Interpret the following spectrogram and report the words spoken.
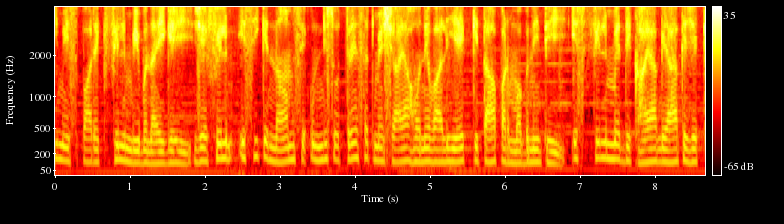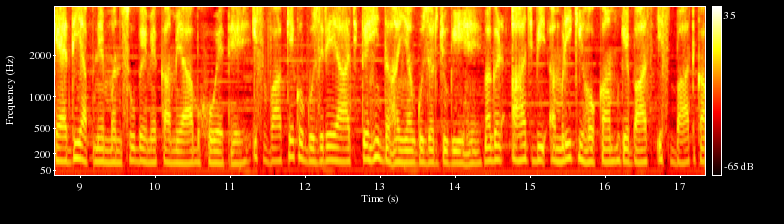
में इस पर एक फ़िल्म भी बनाई गई। ये फ़िल्म इसी के नाम से उन्नीस में शाया होने वाली एक किताब पर मबनी थी। इस फ़िल्म में दिखाया गया कि ये कैदी अपने मंसूबे में कामयाब हुए थे। इस वाक्य को गुजरे आज कई दहाइयाँ गुजर चुकी हैं, मगर आज भी अमरीकी हुकाम के पास इस बात का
